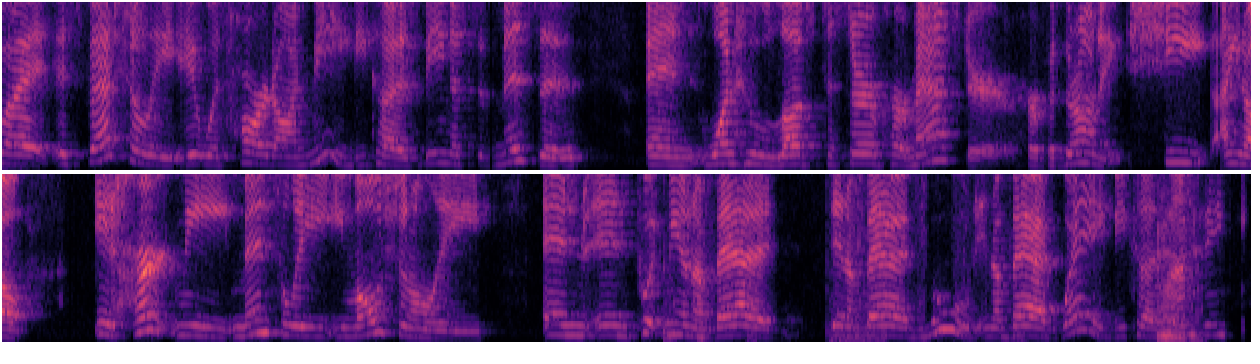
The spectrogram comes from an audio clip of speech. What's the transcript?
but especially it was hard on me because being a submissive and one who loves to serve her master, her padrone, she, you know, it hurt me mentally, emotionally, and and put me in a bad in a bad mood, in a bad way because I'm Mm. thinking,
